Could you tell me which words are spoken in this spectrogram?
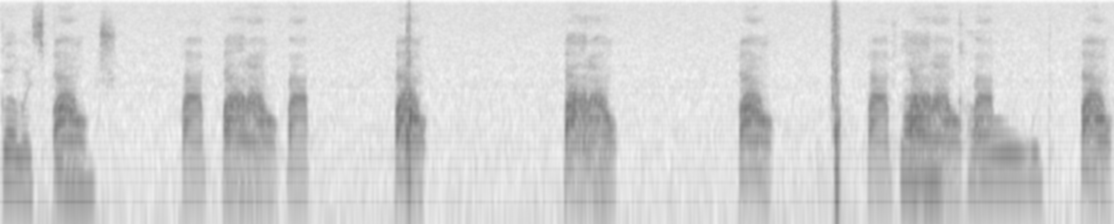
go away, sponge. Planet cold. Cold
